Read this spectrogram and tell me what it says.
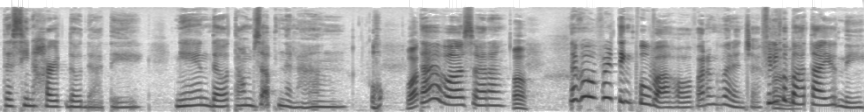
Tapos, in-heart daw dati. Ngayon daw, thumbs up na lang. Oh, what? Tapos, parang, Oh. nag-overthink po ba ako? Parang gano'n siya. Feeling ko Oo. bata yun eh.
